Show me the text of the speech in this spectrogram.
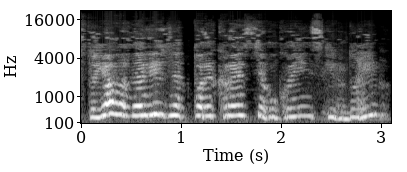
стояла на різних перекрестях українських доріг,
